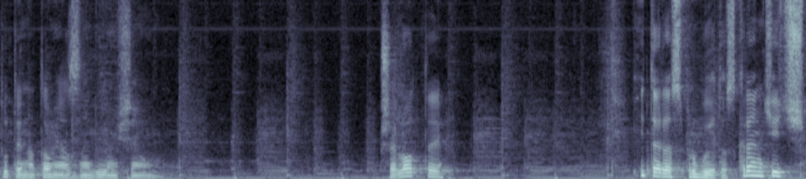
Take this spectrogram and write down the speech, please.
Tutaj natomiast znajdują się przeloty. I teraz spróbuję to skręcić.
